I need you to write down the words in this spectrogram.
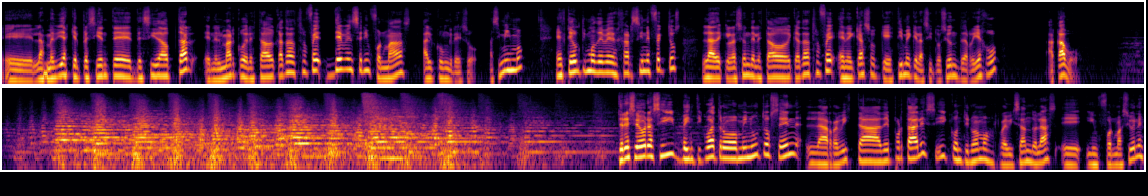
Eh, las medidas que el presidente decida adoptar en el marco del estado de catástrofe deben ser informadas al Congreso. Asimismo, este último debe dejar sin efectos la declaración del estado de catástrofe en el caso que estime que la situación de riesgo acabó. 13 horas y 24 minutos en la revista de Portales y continuamos revisando las eh, informaciones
